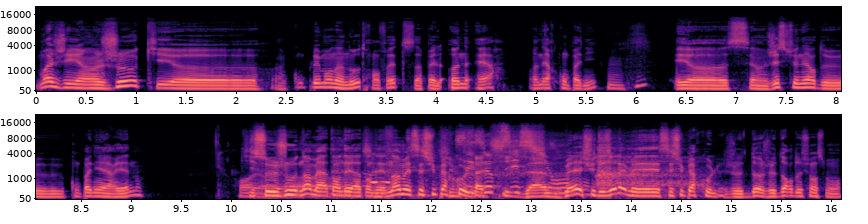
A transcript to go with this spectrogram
Moi, j'ai un jeu qui est euh, un complément d'un autre, en fait, ça s'appelle On Air, On Air Company. Et euh, c'est un gestionnaire de compagnie aérienne Oh qui se joue. Non, mais attendez, attendez. Non, mais c'est super cool. Mais je suis désolé, mais c'est super cool. Je, do- je dors dessus en ce moment.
